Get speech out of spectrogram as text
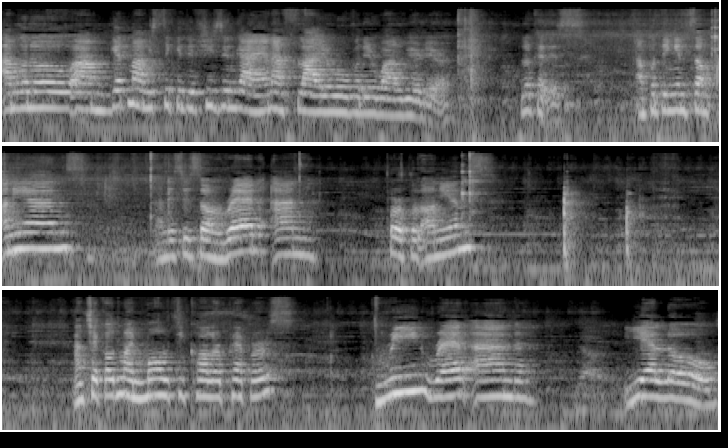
I'm gonna um, get mommy's ticket if she's in Guyana and fly her over there while we're there. Look at this. I'm putting in some onions, and this is some red and purple onions. And check out my multicolor peppers. Green, red, and yellow.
